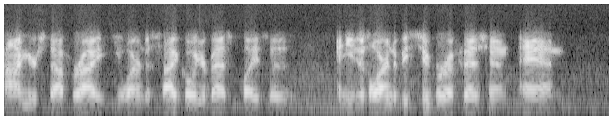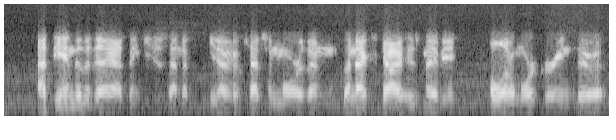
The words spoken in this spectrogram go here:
time your stuff right. You learn to cycle your best places, and you just learn to be super efficient. And at the end of the day, I think you just end up, you know, catching more than the next guy who's maybe a little more green to it.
